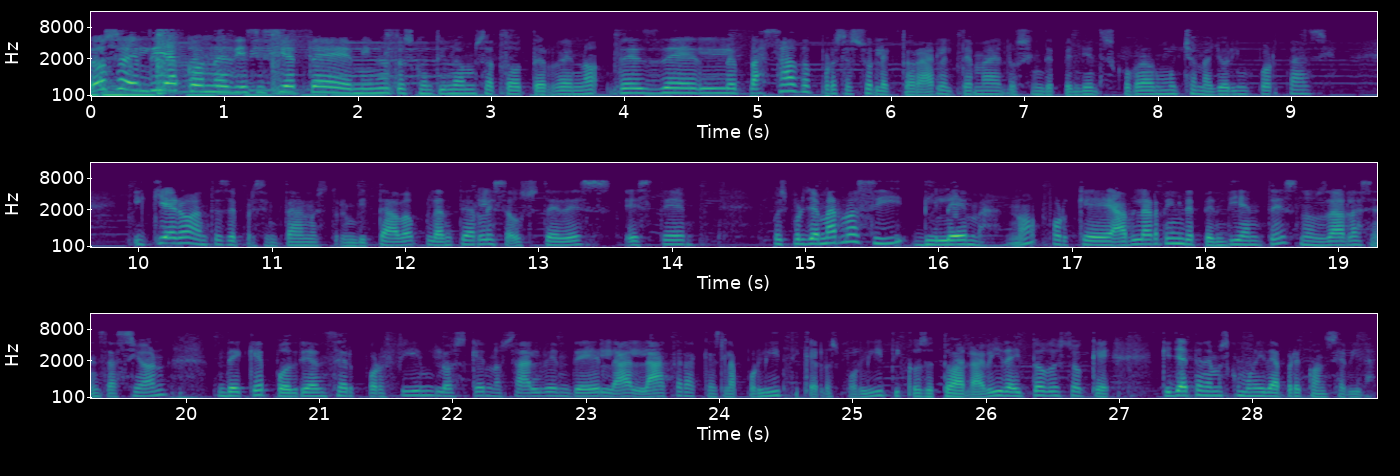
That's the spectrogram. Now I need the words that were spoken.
12 del día con 17 minutos continuamos a todo terreno. Desde el pasado proceso electoral el tema de los independientes cobraron mucha mayor importancia. Y quiero, antes de presentar a nuestro invitado, plantearles a ustedes este, pues por llamarlo así, dilema, ¿no? Porque hablar de independientes nos da la sensación de que podrían ser por fin los que nos salven de la lacra que es la política y los políticos de toda la vida y todo eso que, que ya tenemos como una idea preconcebida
